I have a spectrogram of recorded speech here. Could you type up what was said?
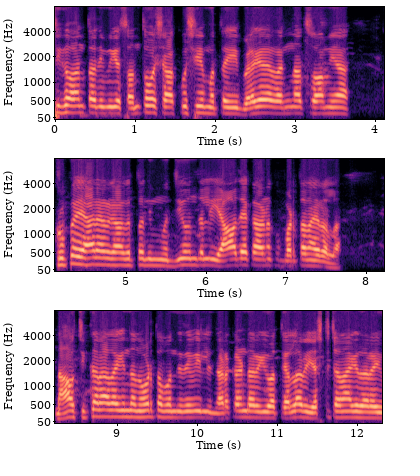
ಸಿಗುವಂತ ನಿಮಗೆ ಸಂತೋಷ, ಖುಷಿ, ಮತ್ತೆ ಈ ಬೆಳಗ್ಗೆ ರಂಗನಾಥ ಸ್ವಾಮಿಯ ಕೃಪೆ ಯಾರ್ಯಾರಿಗಾಗುತ್ತೋ ನಿಮ್ಮ ಜೀವನದಲ್ಲಿ ಯಾವುದೇ ಕಾರಣಕ್ಕೂ ಬಡತನ ಇರಲ್ಲ. ನಾವು ಚಿಕ್ಕರಾದಾಗಿಂದ ನೋಡ್ತಾ ಬಂದಿದ್ದೀವಿ, ಇಲ್ಲಿ ನಡ್ಕೊಂಡವ್ರಿಗೆ ಇವತ್ತು ಎಲ್ಲರೂ ಎಷ್ಟು ಚೆನ್ನಾಗಿದ್ದಾರೆ, ಈ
